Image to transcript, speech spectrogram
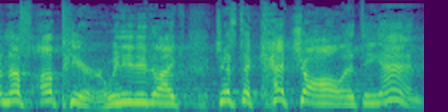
enough up here. We needed like just a catch all at the end.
